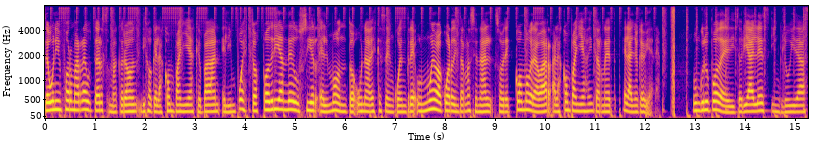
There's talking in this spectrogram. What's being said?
Según informa Reuters, Macron dijo que las compañías que pagan el impuesto podrían deducir el monto una vez que se encuentre un nuevo acuerdo internacional sobre cómo grabar a las compañías de Internet el año que viene un grupo de editoriales, incluidas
